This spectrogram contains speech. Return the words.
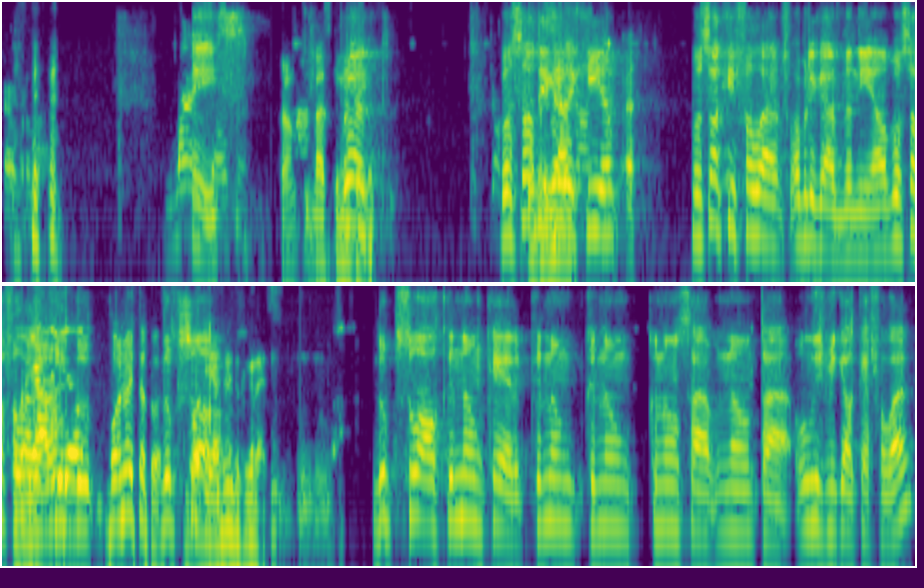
é verdade. Mais É isso. alta. Pronto, basicamente é isso. Pronto, vou só dizer Obrigado. aqui, eh, vou só aqui falar, obrigado Daniel, vou só falar Obrigado. aqui do, Boa noite a todos. do pessoal. Do pessoal que não quer, que não, que não, que não sabe, não está. O Luís Miguel quer falar,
